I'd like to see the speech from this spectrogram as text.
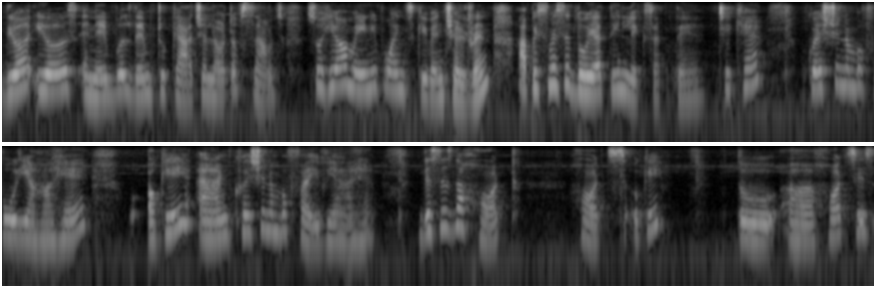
Their ears enable them to catch a lot of sounds. So here many points given children. आप इसमें से दो या तीन लिख सकते हैं ठीक है क्वेश्चन नंबर फोर यहाँ है okay and question number five यहाँ है this is the hot hots okay so uh, hot says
